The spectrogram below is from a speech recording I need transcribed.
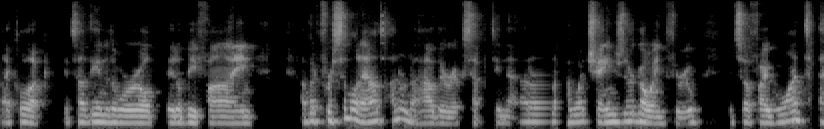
Like, look, it's not the end of the world. It'll be fine. Uh, but for someone else, I don't know how they're accepting that. I don't know what change they're going through. And so if I want to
